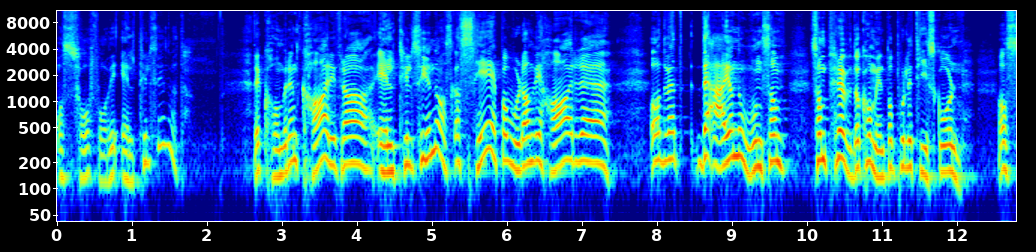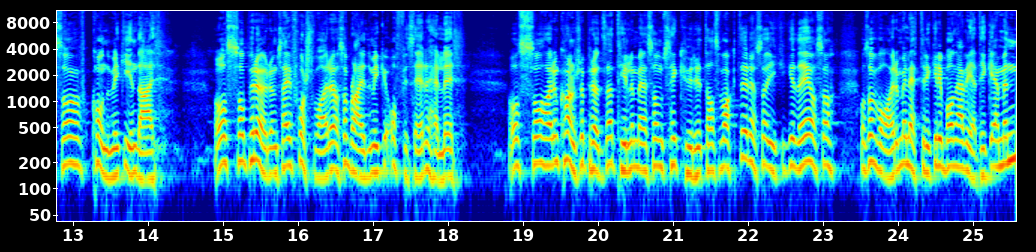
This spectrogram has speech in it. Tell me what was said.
Og så får vi eltilsyn. vet du. Det kommer en kar fra Eltilsynet og skal se på hvordan vi har eh, Og vet, Det er jo noen som, som prøvde å komme inn på Politiskolen, og så kom de ikke inn der. Og så prøver de seg i Forsvaret, og så ble de ikke offiserer heller. Og så har hun kanskje prøvd seg til og med som Securitas-vakter. så gikk ikke det, og så, og så var de elektriker i bånn. Jeg vet ikke. Men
